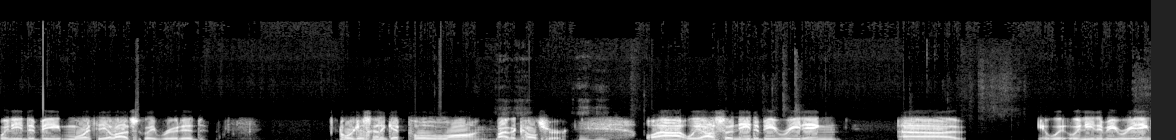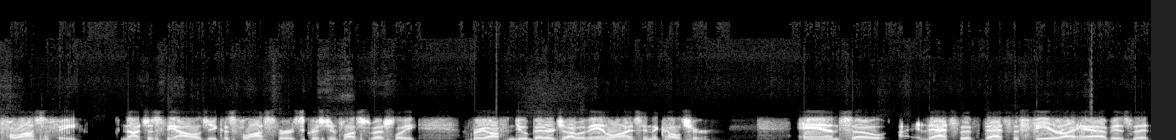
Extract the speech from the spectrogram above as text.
We need to be more theologically rooted. We're just going to get pulled along by the culture. Uh, we also need to be reading. Uh, we, we need to be reading philosophy, not just theology, because philosophers, Christian philosophers especially, very often do a better job of analyzing the culture. And so that's the that's the fear I have is that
